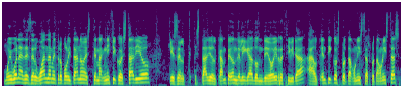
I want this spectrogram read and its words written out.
Muy buenas desde el Wanda Metropolitano, este magnífico estadio, que es el estadio del campeón de liga, donde hoy recibirá a auténticos protagonistas. Protagonistas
